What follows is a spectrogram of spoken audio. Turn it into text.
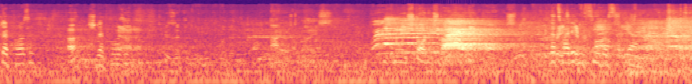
Should I pause it? Huh? Should I No, pause it? no. Because with the iOS device, you can only start and stop. You can't pause. It That's why I didn't see this. Yeah.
